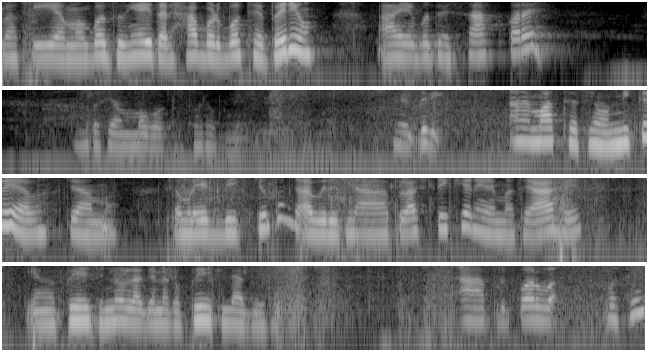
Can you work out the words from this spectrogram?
બાકી આમાં બધું અહીં તારે હાબડ બથે ભર્યું. આ એ બધું સાફ કરે. પછી આમ મગોટું ભરો. જરી અને માથેથી હું નીકળે આવે ચામાં તમને એક દી કહ્યું હતું ને કે આવી રીતના આ પ્લાસ્ટિક છે ને એમાંથી આ છે. એમાં ભેજ ન લાગે ને ભેજ લાગે છે. આ આપણે પરવા, પછી?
